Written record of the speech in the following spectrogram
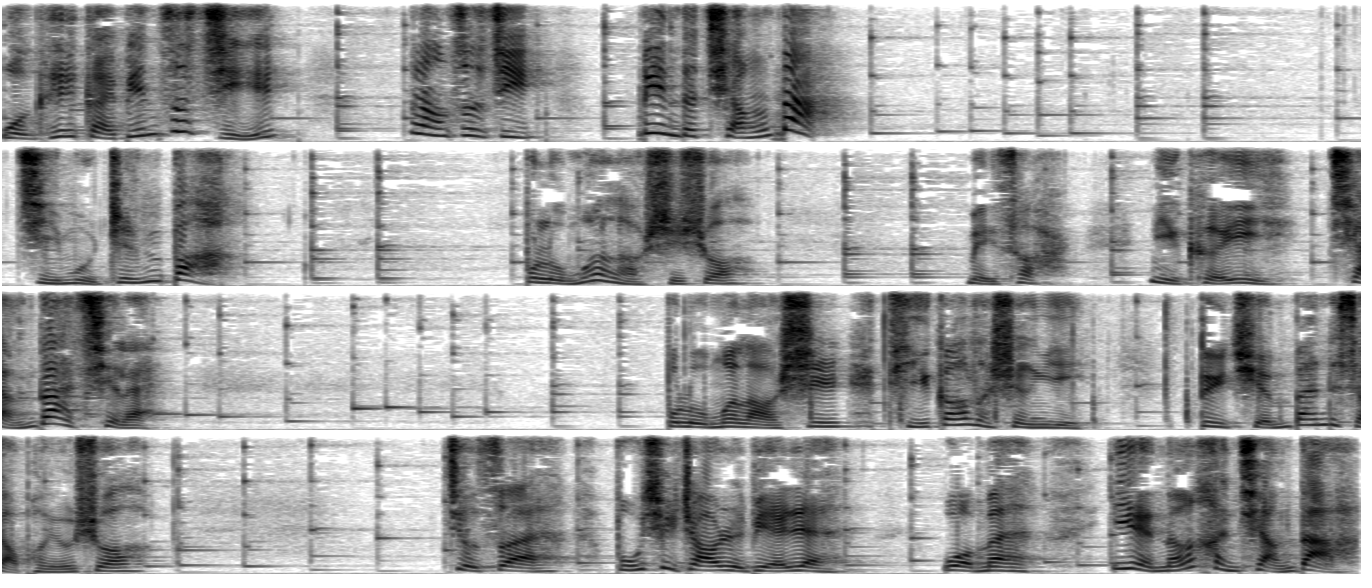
我可以改变自己，让自己变得强大。”吉姆真棒，布鲁莫老师说：“没错儿，你可以强大起来。”布鲁莫老师提高了声音，对全班的小朋友说：“就算不去招惹别人，我们也能很强大。”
